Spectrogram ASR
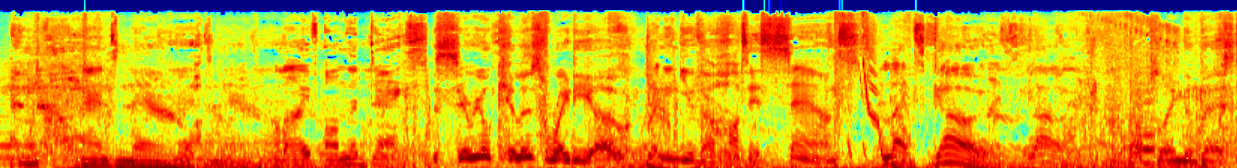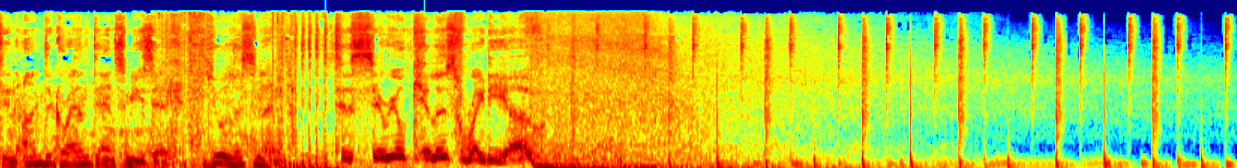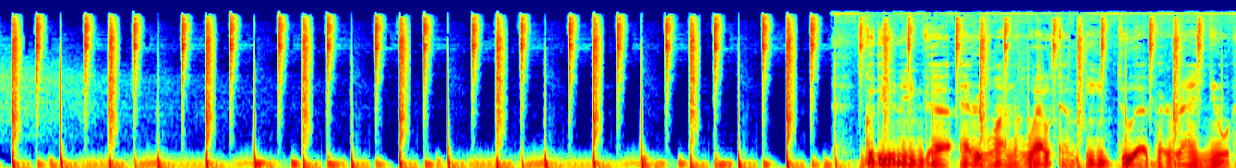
And now. And now. Live on the decks. Serial Killers Radio. Bringing you the hottest sounds. Let's go. Let's go. Playing the best in underground dance music. You're listening to Serial Killers Radio. Good evening, uh, everyone. Welcome into a brand new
